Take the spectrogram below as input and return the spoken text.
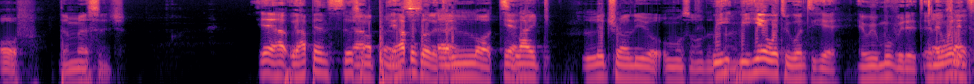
of the message. Yeah, it happens. This uh, happens, It happens all the a lot. Yeah. Like literally almost all the We time. we hear what we want to hear and we move with it, and then when it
